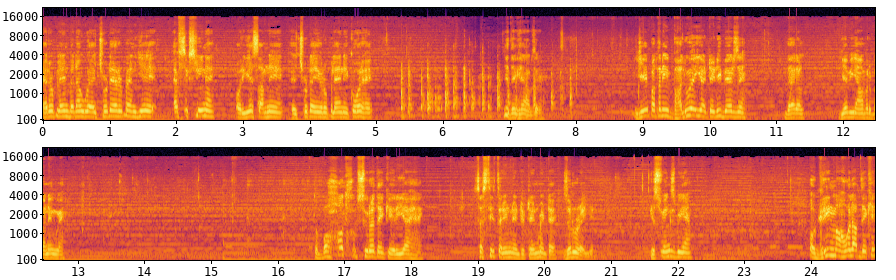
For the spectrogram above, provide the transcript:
एरोप्लेन बना हुआ है, छोटे एरोप्लेन, ये एफ़ सिक्सटीन है और ये सामने छोटा एरोप्लेन एक और है। ये देखें आप जरा। ये पता नहीं भालू है या टेडी बेयर्स हैं, बहरहाल, ये भी यहाँ पर बने हुए हैं। तो बहुत खूबसूरत एक एरिया है। सस्ती तरीन एंटरटेनमेंट है, ज़रूर है ये स्विंग्स भी हैं। और ग्रीन माहौल आप देखें।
